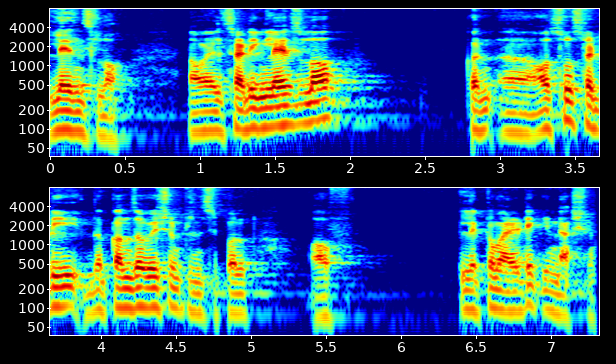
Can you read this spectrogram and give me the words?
Lenz law. Now while studying Lenz law, uh, also study the conservation principle of electromagnetic induction.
